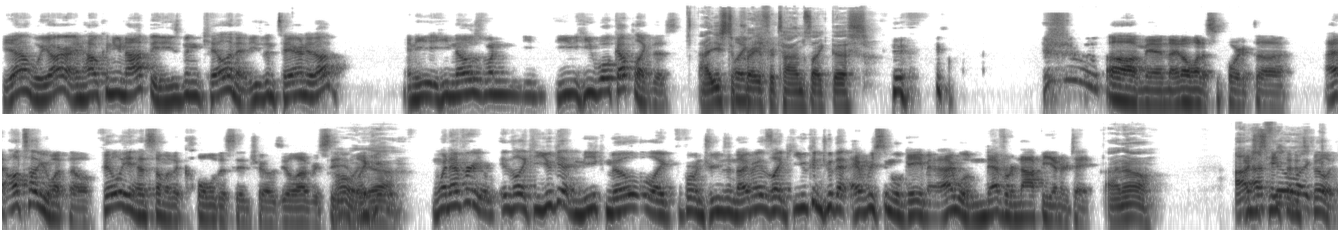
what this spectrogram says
Yeah, we are. And how can you not be? He's been killing it. He's been tearing it up. And he, he knows when he, he, he woke up like this. I used to Like- pray for times like this. oh man, I don't want to support uh I, I'll tell you what though, Philly has some of the coldest intros you'll ever see. Oh like yeah. Whenever you- like you get Meek Mill like performing Dreams and Nightmares, like you can do that every single game, and I will never not be entertained. I know. I, just hate feel that like it's Philly.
